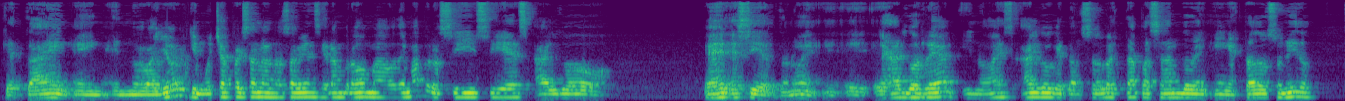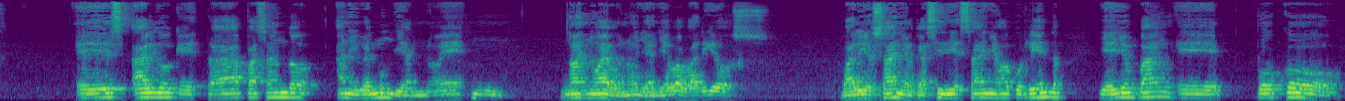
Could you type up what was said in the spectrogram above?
que está en, Nueva York y muchas personas no sabían si eran bromas o demás, pero sí, sí es algo, es, cierto, ¿no? Es, algo real y no es algo que tan solo está pasando en, Estados Unidos, es algo que está pasando a nivel mundial, no es, no es nuevo, ¿no? Ya lleva varios, varios años, casi 10 años ocurriendo y ellos van eh, poco,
